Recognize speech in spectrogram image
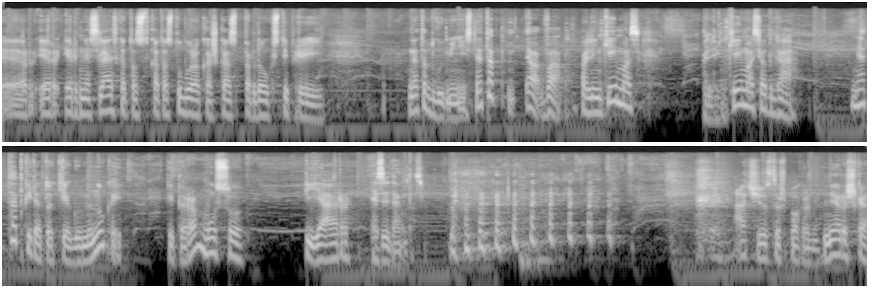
ir, ir, ir nesileisti, kad, tos, kad tas stuburą kažkas per daug stipriai netapt guminiais. Netap, ja, va, palinkėjimas, palinkėjimas JG. Netapkite tokie guminukai, kaip yra mūsų PR rezidentas. Ačiū Jūs už pokalbį. Nėra už ką.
